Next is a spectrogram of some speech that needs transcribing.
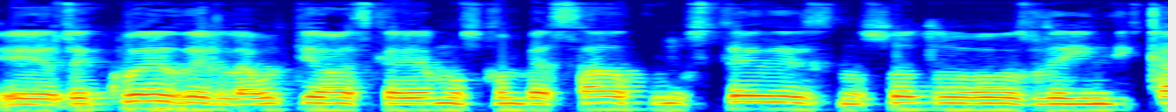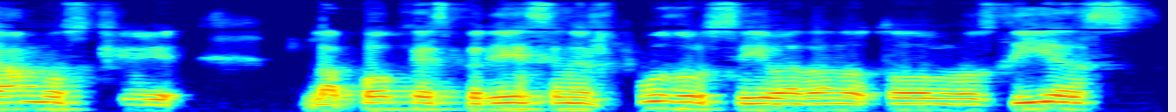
Eh, recuerden, la última vez que habíamos conversado con ustedes, nosotros le indicamos que la poca experiencia en el fútbol se iba dando todos los días.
